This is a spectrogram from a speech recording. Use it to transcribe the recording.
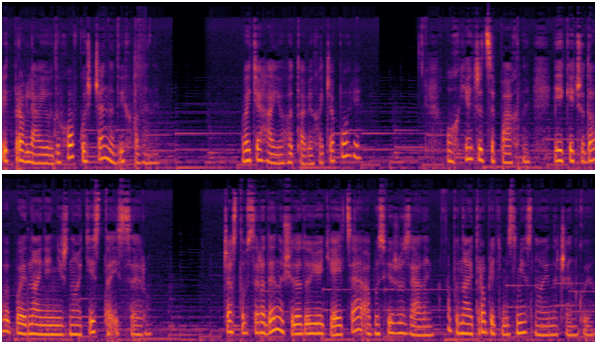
Відправляю в духовку ще на 2 хвилини. Витягаю готові хачапурі. Ох, як же це пахне, і яке чудове поєднання ніжного тіста і сиру. Часто всередину ще додають яйце або свіжу зелень, або навіть роблять з місною начинкою.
